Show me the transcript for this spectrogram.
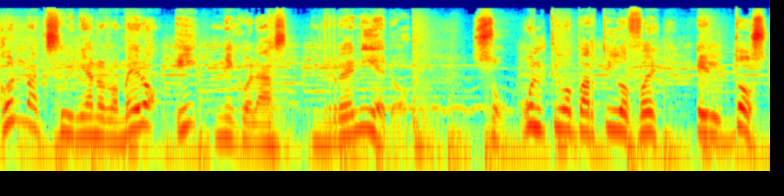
con Maximiliano Romero y Nicolás Reniero. Su último partido fue el 2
